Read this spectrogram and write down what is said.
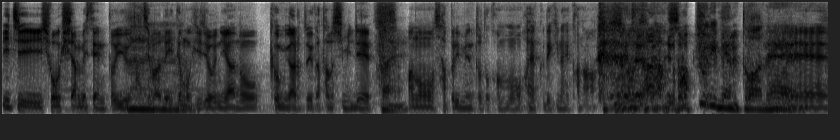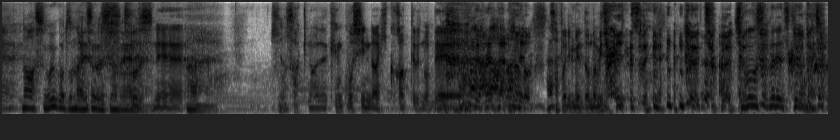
一消費者目線という立場でいても非常にあの興味があるというか楽しみで、はいあのサプリメントとかも早くできないかな。サプリメントはね、ええなんかすごいことになりそうですよね。そうですね。はそのさっきのあれ健康診断引っかかってるので、サプリメント飲みたいですね。い。超速で作るんでしょ。そ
